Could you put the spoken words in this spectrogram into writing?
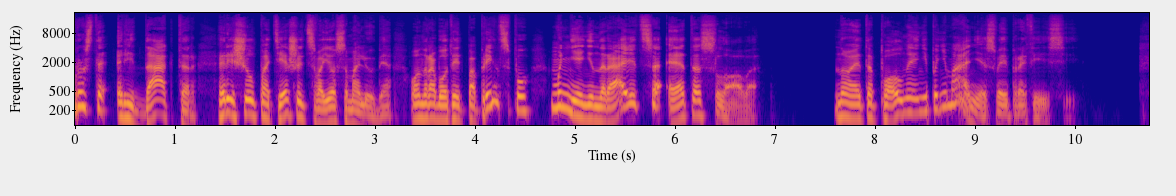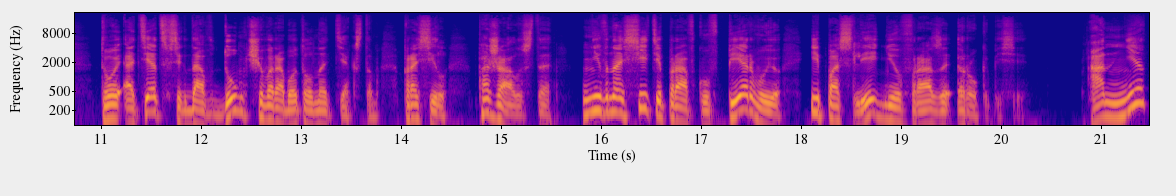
Просто редактор решил потешить свое самолюбие. Он работает по принципу «мне не нравится это слово». Но это полное непонимание своей профессии. Твой отец всегда вдумчиво работал над текстом. Просил, пожалуйста, не вносите правку в первую и последнюю фразы рукописи. А нет.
